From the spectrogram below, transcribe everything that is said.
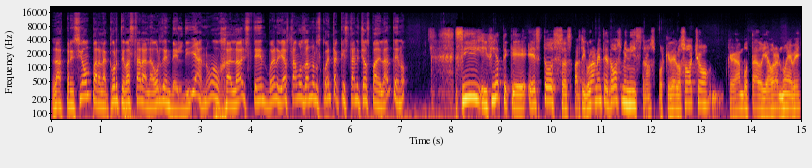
la presión para la Corte va a estar a la orden del día, ¿no? Ojalá estén, bueno, ya estamos dándonos cuenta que están echados para adelante, ¿no? Sí, y fíjate que estos, particularmente dos ministros, porque de los ocho que han votado y ahora nueve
